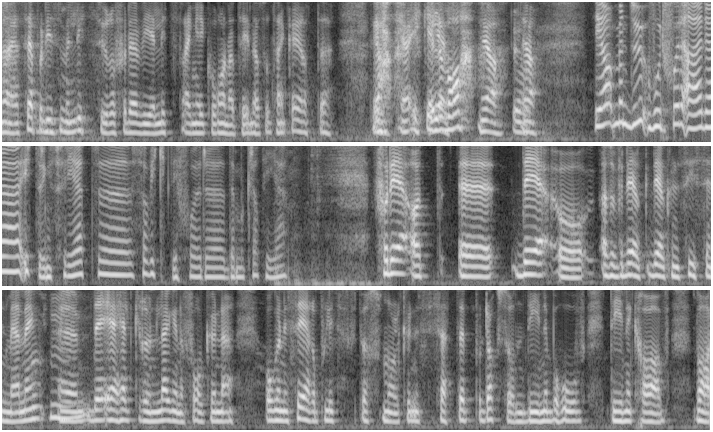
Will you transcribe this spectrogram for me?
Når jeg ser på de som er litt sure fordi vi er litt strenge i koronatider, så tenker jeg at det, Ja, ikke eller helt- hva? Ja, ja. Ja, men du, hvorfor er eh, ytringsfrihet eh, så viktig for eh, demokratiet? For det at eh, det å, altså det, det å kunne si sin mening, eh, det er helt grunnleggende for å kunne organisere politiske spørsmål, kunne sette på dagsorden dine behov, dine krav, hva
